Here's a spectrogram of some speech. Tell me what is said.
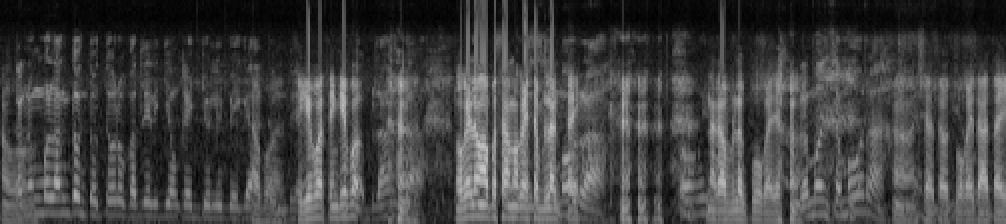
Oo. Tanong mo lang doon, tuturo patilig yung kay Julie Vega. Apo. doon din. Sige po, thank you po. Blanca. Okay lang mapasama kayo sa vlog tayo. Zamora. Okay. Naka-vlog po kayo. Ramon Zamora. Ah, shoutout po kay tatay.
